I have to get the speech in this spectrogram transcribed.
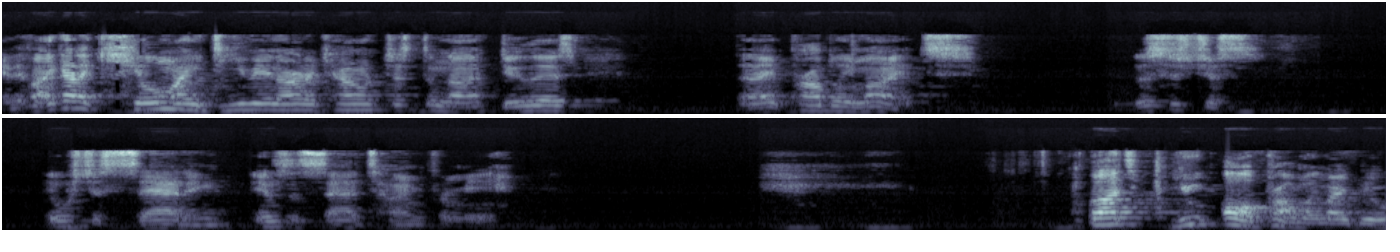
And if I gotta kill my DeviantArt account just to not do this, then I probably might. This is just, it was just sadding. It was a sad time for me. But you all probably might be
